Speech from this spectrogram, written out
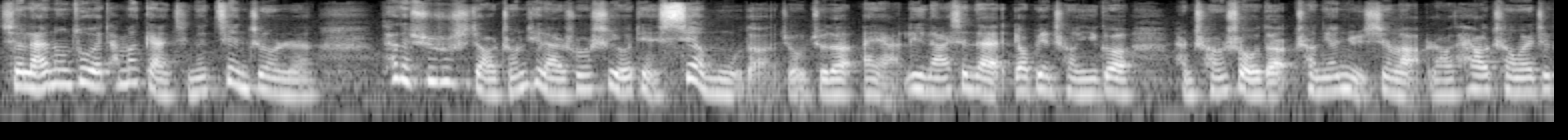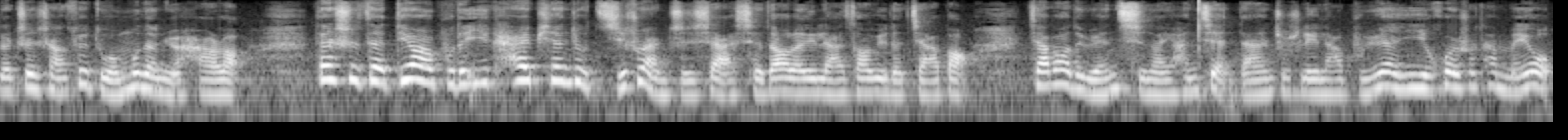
其实莱农作为他们感情的见证人。他的叙述视角整体来说是有点羡慕的，就觉得哎呀，丽娜现在要变成一个很成熟的成年女性了，然后她要成为这个镇上最夺目的女孩了。但是在第二部的一开篇就急转直下，写到了丽娜遭遇的家暴。家暴的缘起呢也很简单，就是丽娜不愿意，或者说她没有。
